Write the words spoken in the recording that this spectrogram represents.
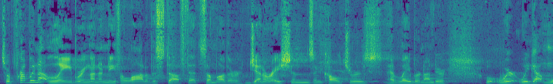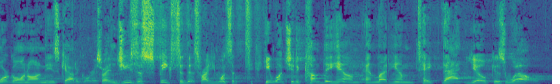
So we're probably not laboring underneath a lot of the stuff that some other generations and cultures have labored under. We're, we got more going on in these categories, right? And Jesus speaks to this, right? He wants, to, he wants you to come to him and let him take that yoke as well,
